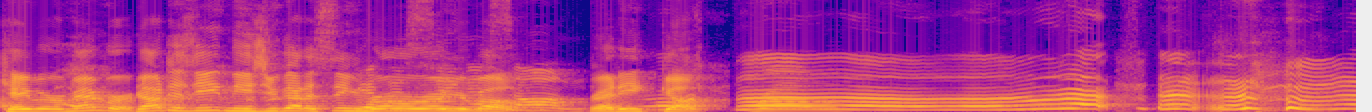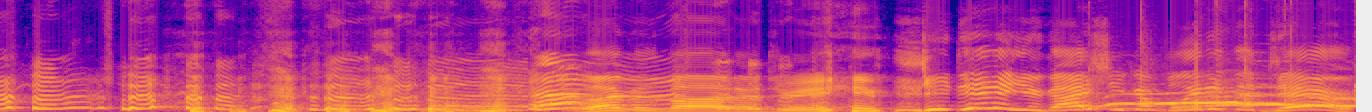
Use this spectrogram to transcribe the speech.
Okay, but remember, not just eating these, you gotta sing You row to row row sing your a boat. song. Ready? Go. Life is but a dream. She did it, you guys. She completed the dare.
